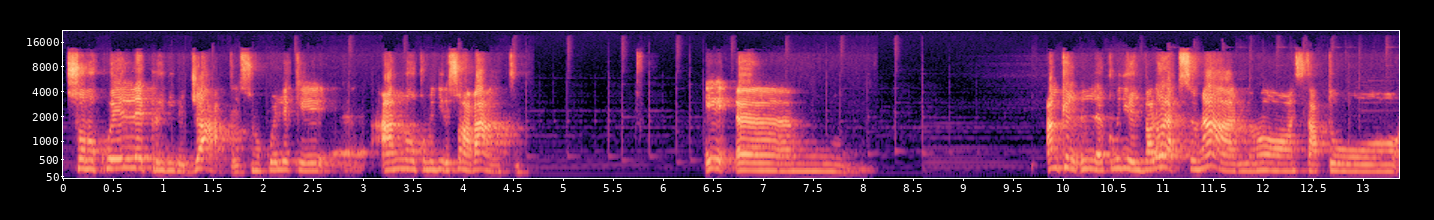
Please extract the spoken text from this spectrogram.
sono quelle privilegiate, sono quelle che eh, hanno, come dire, sono avanti. E ehm, anche il, dire, il valore azionario no? è stato,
